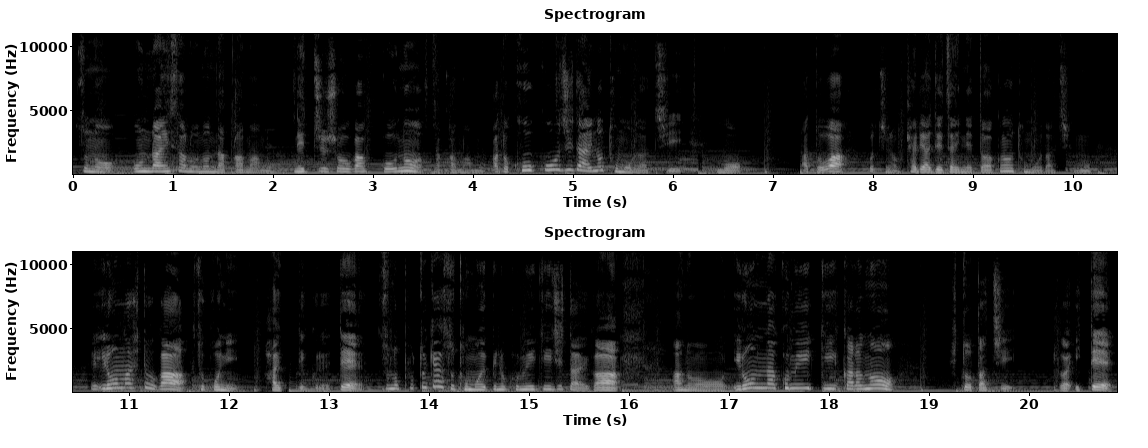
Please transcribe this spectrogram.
そのオンラインサロンの仲間も、熱中小学校の仲間も、あと高校時代の友達も、あとはこっちのキャリアデザインネットワークの友達も、いろんな人がそこに入ってくれて、そのポッドキャストともえぴのコミュニティ自体が、あの、いろんなコミュニティからの人たちがいて、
